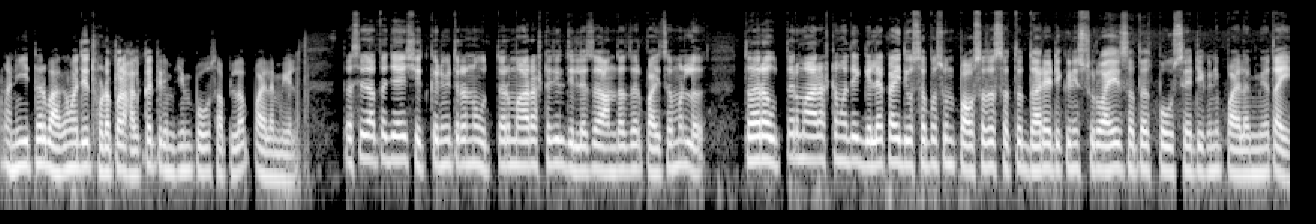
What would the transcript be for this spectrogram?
आणि इतर भागामध्ये थोडाफार हलका ते रिमझिम पाऊस आपल्याला पाहायला मिळेल. तसेच आता जे आहे शेतकरी मित्रांनो उत्तर महाराष्ट्रातील जिल्ह्याचा अंदाज जर पाहायचं म्हणलं तर उत्तर महाराष्ट्रामध्ये गेल्या काही दिवसापासून पावसाचा सततधार या ठिकाणी सुरू आहे सतत पाऊस या ठिकाणी पाहायला मिळत आहे.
